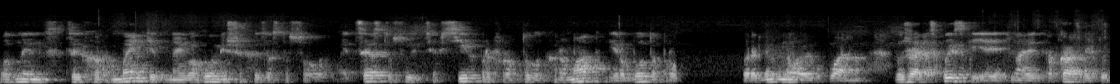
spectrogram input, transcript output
одним з цих аргументів найвагоміших і застосовуємо. І це стосується всіх прифронтових громад і робота про переді мною буквально лежать списки, я їх навіть показую. Тут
